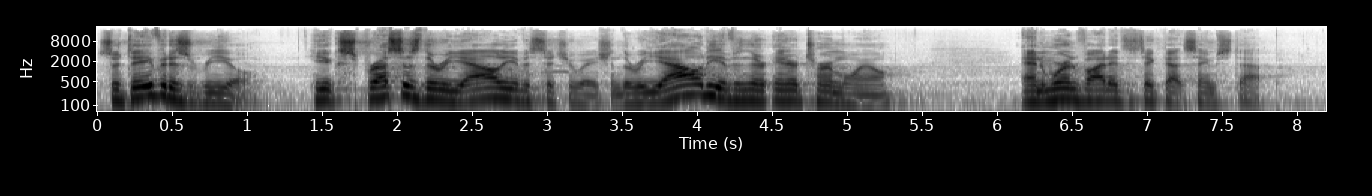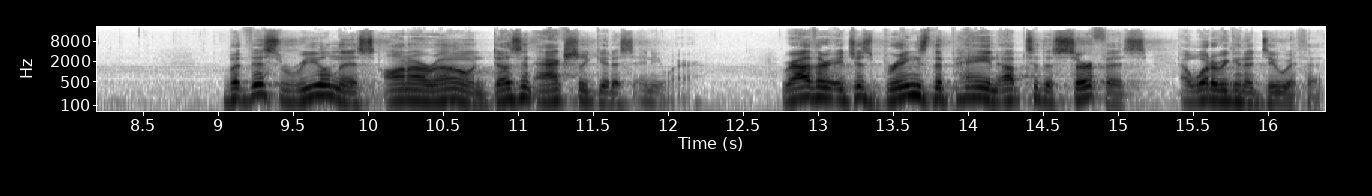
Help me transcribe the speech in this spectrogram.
So, David is real. He expresses the reality of his situation, the reality of his inner turmoil, and we're invited to take that same step. But this realness on our own doesn't actually get us anywhere. Rather, it just brings the pain up to the surface, and what are we going to do with it?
